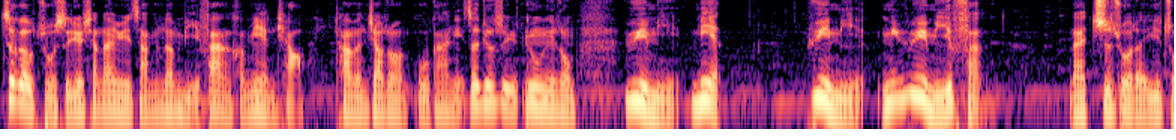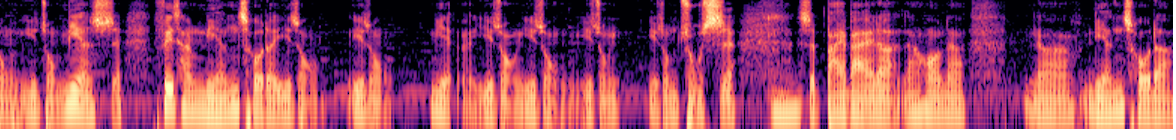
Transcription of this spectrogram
这个主食就相当于咱们的米饭和面条，他们叫做五咖喱，这就是用一种玉米面、玉米玉米粉来制作的一种一种面食，非常粘稠的一种一种面一种一种一种一种主食，嗯是白白的，然后呢，那、粘稠的，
